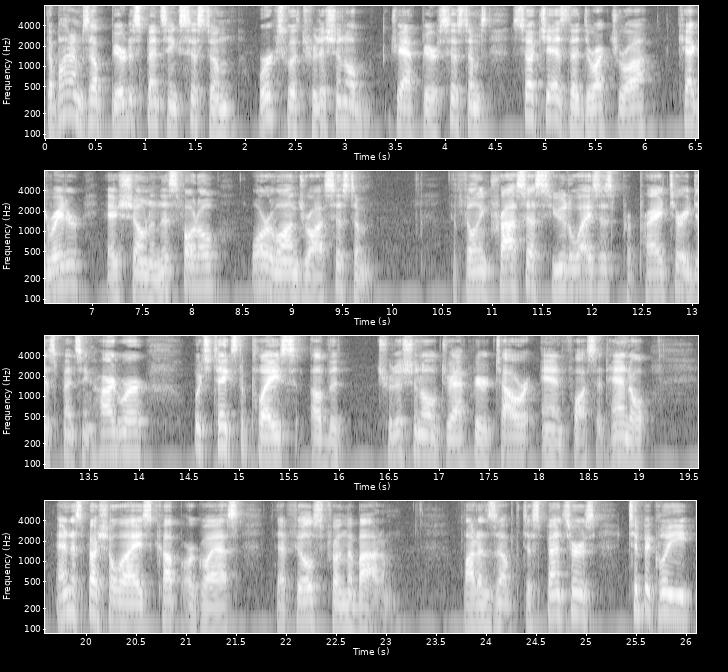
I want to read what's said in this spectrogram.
The bottoms-up beer dispensing system works with traditional draft beer systems such as the direct draw kegerator as shown in this photo or long draw system. The filling process utilizes proprietary dispensing hardware, which takes the place of the traditional draft beer tower and faucet handle, and a specialized cup or glass that fills from the bottom. Bottoms up dispensers typically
